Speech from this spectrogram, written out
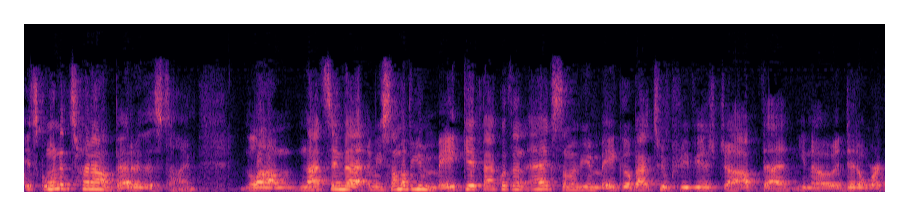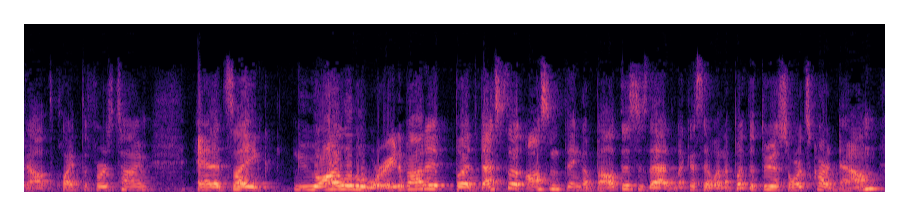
it's going to turn out better this time um, not saying that. I mean, some of you may get back with an ex. Some of you may go back to a previous job that you know it didn't work out quite the first time, and it's like you are a little worried about it. But that's the awesome thing about this is that, like I said, when I put the Three of Swords card down,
